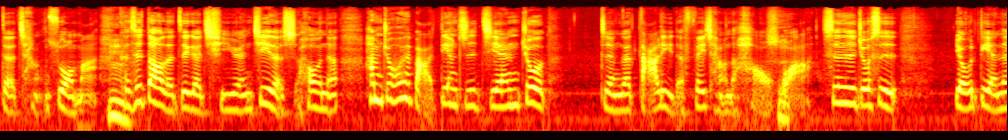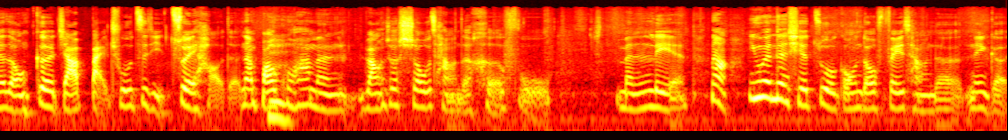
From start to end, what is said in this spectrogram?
的场所嘛。可是到了这个起源季的时候呢，他们就会把店之间就整个打理的非常的豪华，甚至就是有点那种各家摆出自己最好的。那包括他们，比方说收藏的和服。门帘，那因为那些做工都非常的那个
